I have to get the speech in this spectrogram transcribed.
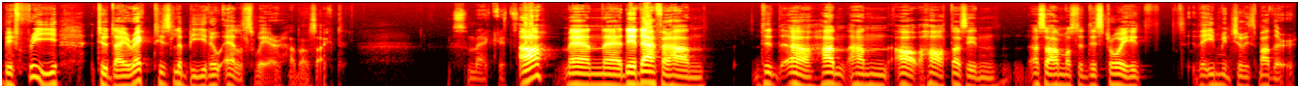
be free to direct his libido elsewhere', hade han sagt. Så märkligt. Ja, men eh, det är därför han, det, ja, han, han ja, hatar sin, alltså han måste destroy his, the image of his mother.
